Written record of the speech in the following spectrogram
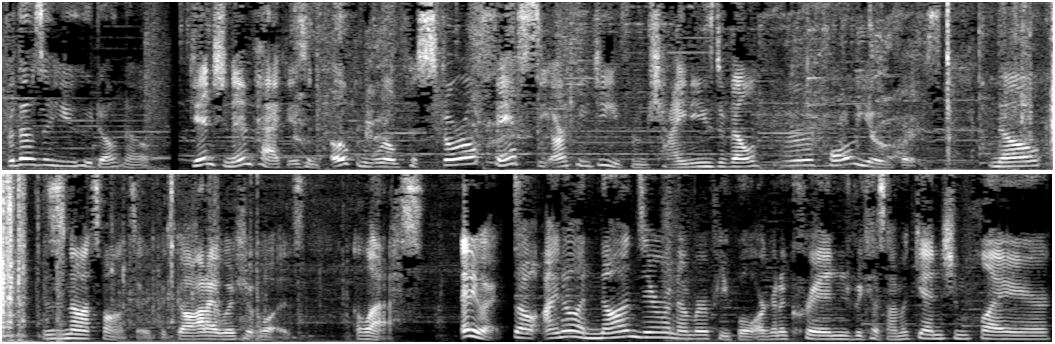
For those of you who don't know, Genshin Impact is an open-world pastoral fantasy RPG from Chinese developer HoYoverse. No, this is not sponsored, but god, I wish it was. Alas. Anyway, so I know a non-zero number of people are gonna cringe because I'm a Genshin player,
